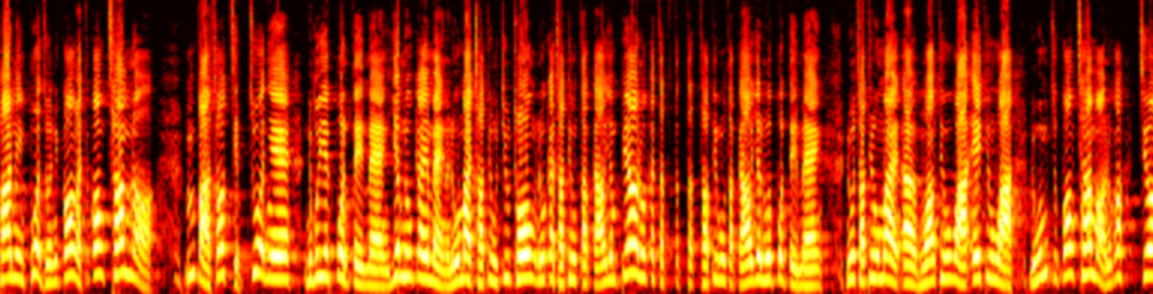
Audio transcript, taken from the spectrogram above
พานเองพวดจวนก้องหลักจะก้องช้ำเนาะ มป่าชอบเจ็บจ้วเนี่ยนึกว่าเย่ป่วนเตะแมงเยี่ยมนึกว่าการแมงนะนึกว่ามาชาวที่หุงจิ้วทงนึกว่าการชาวที่หุงตาเกาเยี่ยมเปี้ยวนึกว่าการชาวที่หุงตาเกาเยี่ยมนึกว่าป่วนเตะแมงนึกว่าชาวที่หุงไม่เอ่อมองที่หุงว่าเอที่หุงว่านึกว่ามันจุก้องช้าหมอนึกว่าเจ้า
